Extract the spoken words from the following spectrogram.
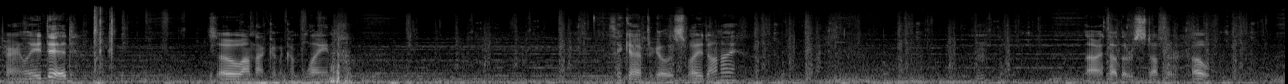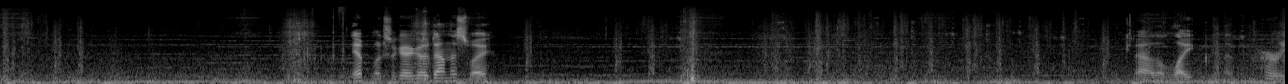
apparently it did. So I'm not gonna complain. I think I have to go this way, don't I? Hmm? No, I thought there was stuff there. Oh. Yep, looks like I go down this way. Get out of the light in a hurry.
